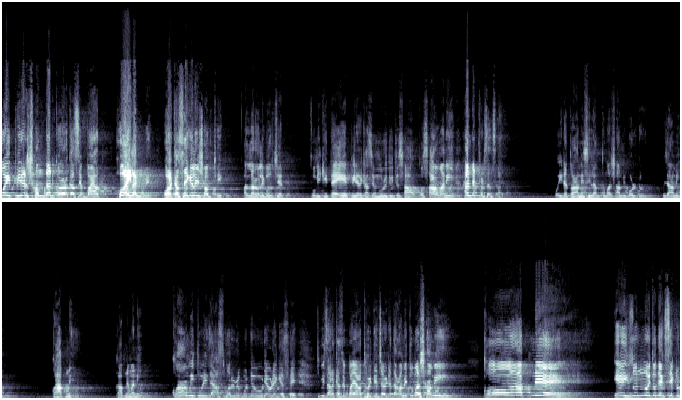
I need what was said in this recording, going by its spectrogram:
ওই পীরের সন্ধান করার কাছে বায়াত হই লাগবে। ওর কাছে গেলেই সব ঠিক। আল্লাহর অলি বলছেন, তুমি কি তা এই পীরের কাছে মুড়ি দিতে চাও? ও চাও মানি হান্ড্রেড পার্সেন্ট চাই। ওইটা তো আমি ছিলাম, তোমার স্বামী বল্টু, ওই যে আমি। ক, আপনি মানি? আমি তুই যে আসমানের উপর দিয়ে উড়ে উড়ে গেছে, তুমি যার কাছে বায়াত হইতে চাও, এটা তো আমি তোমার স্বামী। ক আপনি? এই জন্যই তো দেখছি একটু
